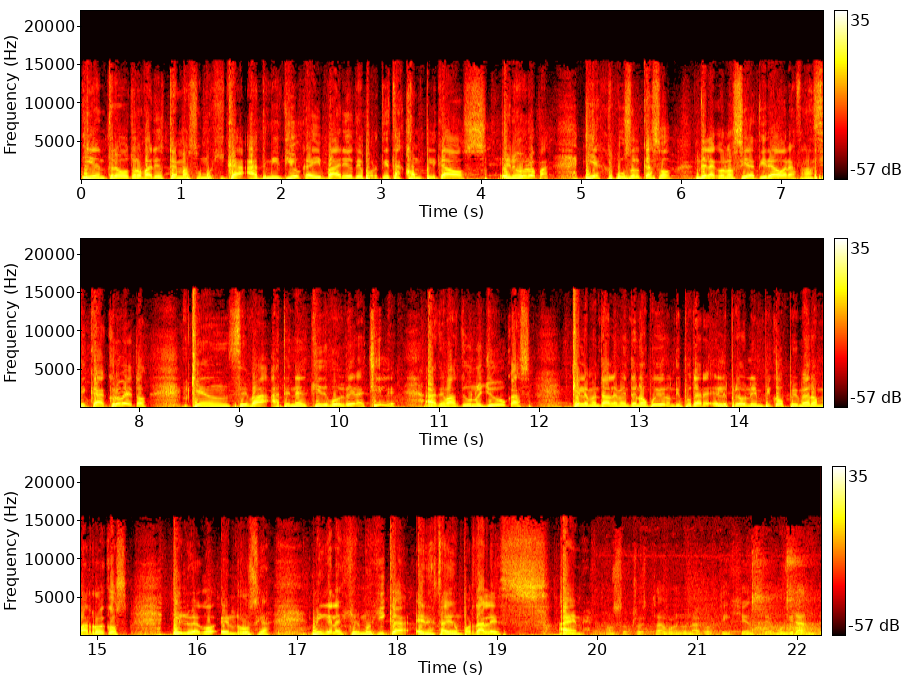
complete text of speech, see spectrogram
Y entre otros varios temas, su Mujica admitió que hay varios deportistas complicados en Europa y expuso el caso de la conocida tiradora Francisca Crobeto, quien se va a tener que devolver a Chile, además de unos judocas que lamentablemente no pudieron disputar el preolímpico primero en Marruecos y luego en Rusia. Miguel Ángel Mujica en Estadio Portales AM. Nosotros estamos en una contingencia muy grande,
